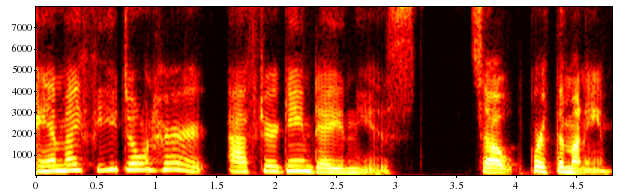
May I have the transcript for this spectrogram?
and my feet don't hurt after game day in these. So, worth the money.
